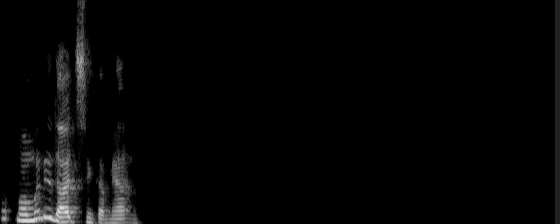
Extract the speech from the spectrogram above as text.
uma humanidade se encaminhar. Né? Eu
